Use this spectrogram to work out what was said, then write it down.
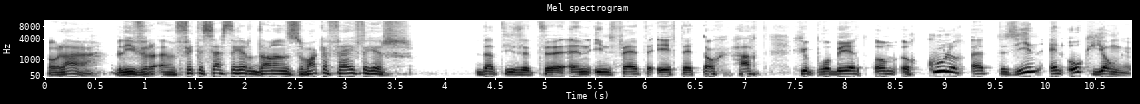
Hola, liever een fitte zestiger dan een zwakke vijftiger. Dat is het. eh, En in feite heeft hij toch hard geprobeerd om er cooler uit te zien en ook jonger.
